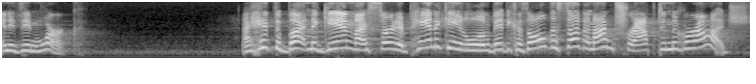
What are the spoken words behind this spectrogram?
and it didn't work. I hit the button again and I started panicking a little bit because all of a sudden I'm trapped in the garage.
